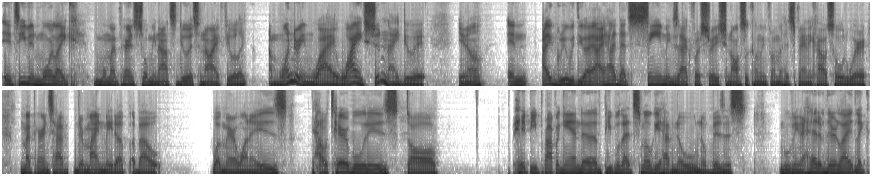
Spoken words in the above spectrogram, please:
It's even more like when my parents told me not to do it, so now I feel like I'm wondering why. Why shouldn't I do it? You know, and I agree with you. I, I, had that same exact frustration also coming from a Hispanic household where my parents have their mind made up about what marijuana is, how terrible it is. It's all hippie propaganda. People that smoke it have no no business moving ahead of their life. Like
